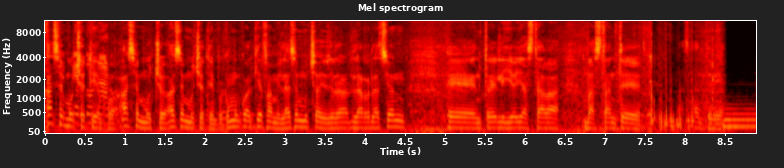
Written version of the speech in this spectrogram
hace mucho tiempo, hace mucho, hace mucho tiempo, como en cualquier familia, hace muchos años. La, la relación entre él y yo ya estaba bastante, bastante bien.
